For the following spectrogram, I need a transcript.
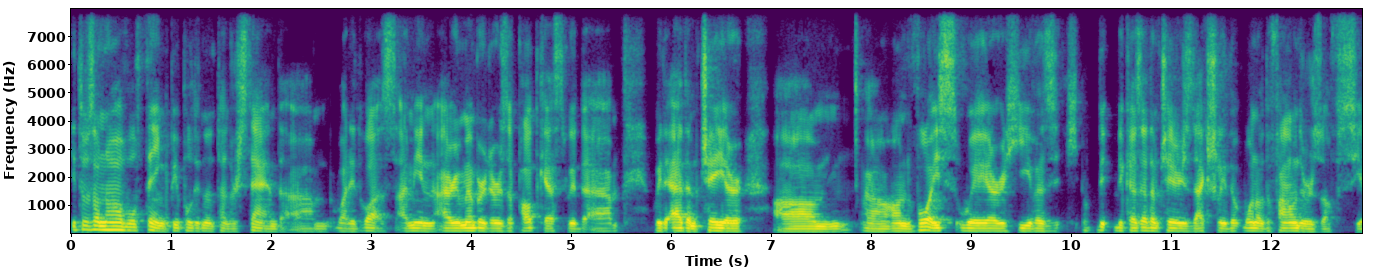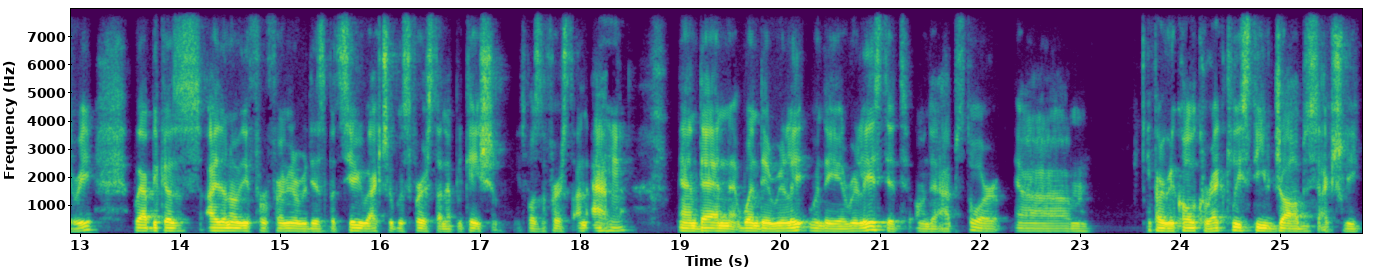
it was a novel thing. People didn't understand um, what it was. I mean i remember there was a podcast with uh, with adam cheyer um, uh, on voice where he was because adam cheyer is actually the, one of the founders of siri where because i don't know if you're familiar with this but siri actually was first an application. It was the first an app. Mm-hmm. and then when they really when they released it on the app store um, if I recall correctly, Steve Jobs actually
